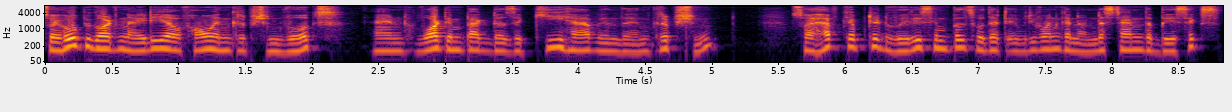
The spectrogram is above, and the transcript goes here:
So I hope you got an idea of how encryption works and what impact does a key have in the encryption. So I have kept it very simple so that everyone can understand the basics,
